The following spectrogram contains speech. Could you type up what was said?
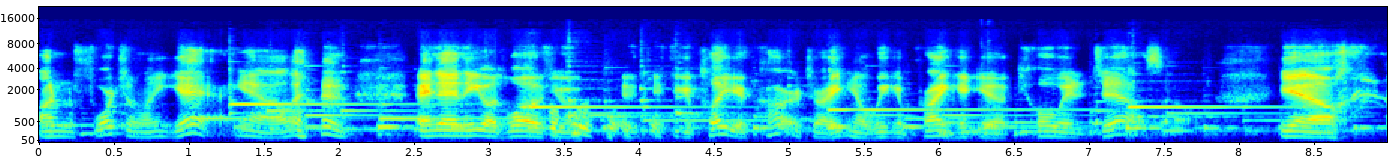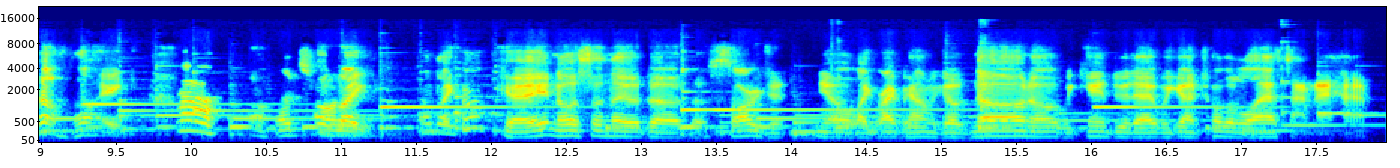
Unfortunately, yeah, you know. and then he goes, Well, if you if, if you play your cards right, you know, we can probably get you a COVID jail. So, you know, I'm like, oh, That's I'm like, I'm like, okay. And all of a sudden, the, the, the sergeant, you know, like right behind me goes, no, no, we can't do that. We got in trouble the last time that happened.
